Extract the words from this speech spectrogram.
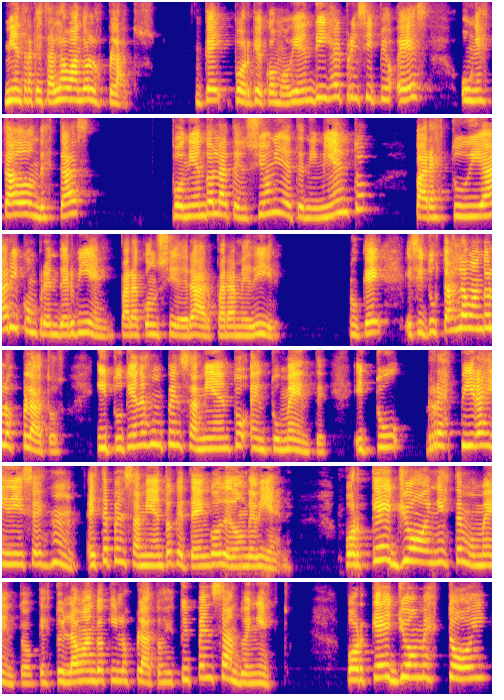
mientras que estás lavando los platos, ¿ok? Porque como bien dije al principio, es un estado donde estás poniendo la atención y detenimiento para estudiar y comprender bien, para considerar, para medir. ¿Ok? Y si tú estás lavando los platos y tú tienes un pensamiento en tu mente y tú respiras y dices, hmm, este pensamiento que tengo, ¿de dónde viene? ¿Por qué yo en este momento que estoy lavando aquí los platos estoy pensando en esto? ¿Por qué yo me estoy,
